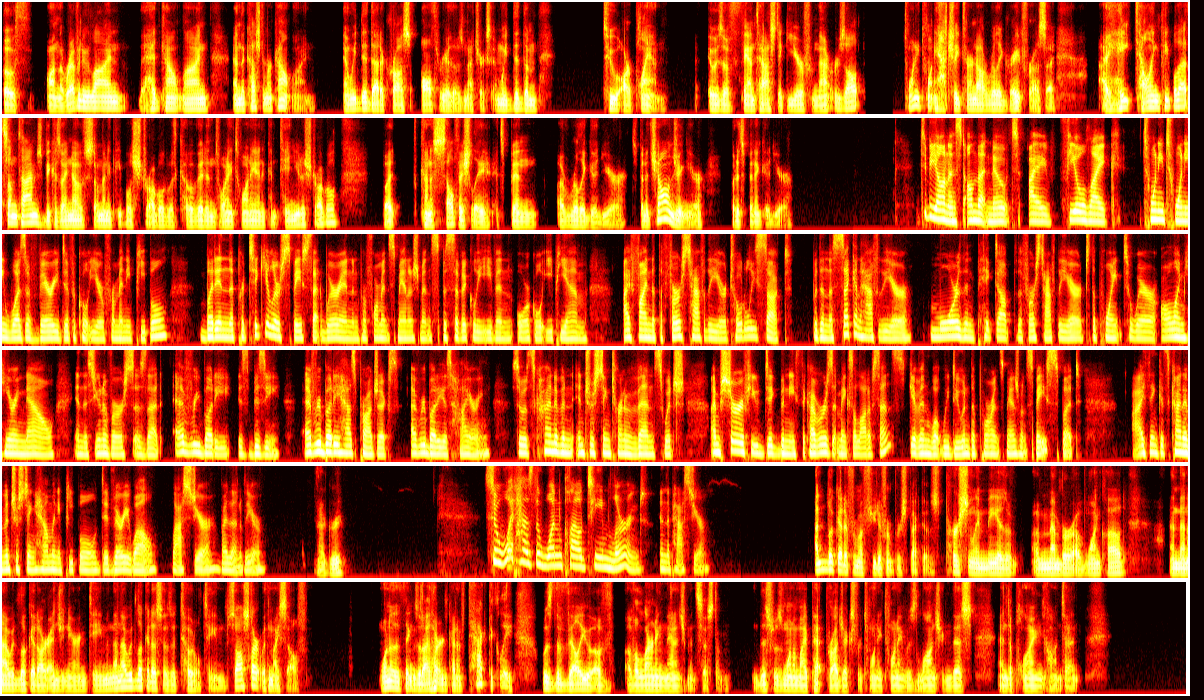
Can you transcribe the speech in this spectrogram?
both on the revenue line, the headcount line, and the customer count line. And we did that across all three of those metrics, and we did them to our plan it was a fantastic year from that result. 2020 actually turned out really great for us. I, I hate telling people that sometimes because I know so many people struggled with COVID in 2020 and continue to struggle. But kind of selfishly, it's been a really good year. It's been a challenging year, but it's been a good year. To be honest, on that note, I feel like 2020 was a very difficult year for many people. But in the particular space that we're in, in performance management, specifically even Oracle EPM, I find that the first half of the year totally sucked. But then the second half of the year more than picked up the first half of the year to the point to where all I'm hearing now in this universe is that everybody is busy. Everybody has projects. Everybody is hiring. So it's kind of an interesting turn of events, which I'm sure if you dig beneath the covers, it makes a lot of sense given what we do in the performance management space. But I think it's kind of interesting how many people did very well last year by the end of the year. I agree. So, what has the One Cloud team learned in the past year? I'd look at it from a few different perspectives. Personally, me as a, a member of One Cloud, and then I would look at our engineering team, and then I would look at us as a total team. So I'll start with myself one of the things that I learned kind of tactically was the value of, of a learning management system. This was one of my pet projects for 2020 was launching this and deploying content.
